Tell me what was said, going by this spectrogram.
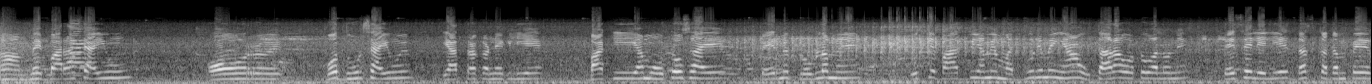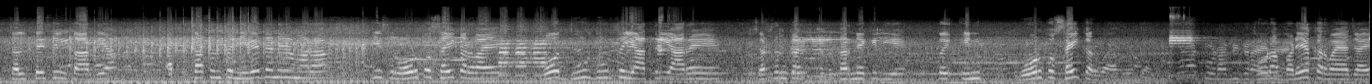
हाँ मैं बारह से आई हूँ और बहुत दूर से आई हूँ यात्रा करने के लिए बाकी हम ऑटो से आए पैर में प्रॉब्लम है उसके बाद भी हमें मजबूरी में यहाँ उतारा ऑटो वालों ने पैसे ले लिए दस कदम पे चलते से उतार दिया अब प्रशासन से निवेदन है हमारा कि इस रोड को सही करवाए बहुत दूर दूर से यात्री आ रहे हैं दर्शन कर, करने के लिए। तो इन रोड को सही करवाया जाए थोड़ा बढ़िया करवाया जाए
